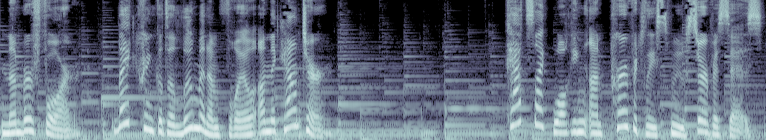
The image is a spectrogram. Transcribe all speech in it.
Number 4. Lay crinkled aluminum foil on the counter. Cats like walking on perfectly smooth surfaces.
